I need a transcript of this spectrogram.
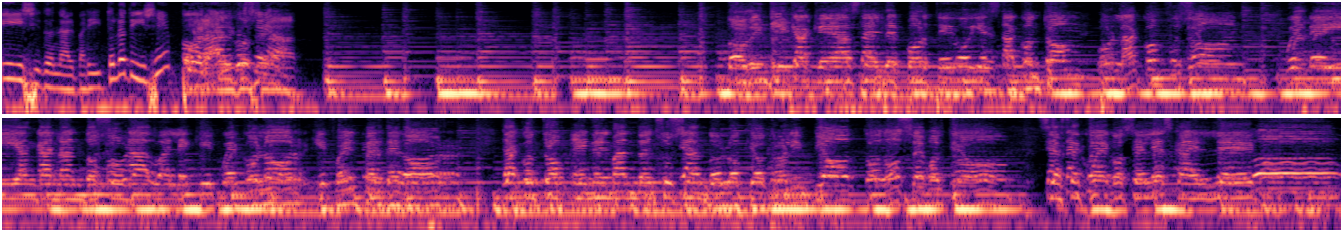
Y si don Alvarito lo dice, Por algo será. Todo indica que hasta el deporte hoy está con Trump por la confusión. Pues veían ganando sobrado al equipo el color y fue el perdedor. Ya con Trump en el mando ensuciando lo que otro limpió, todo se volteó. Si hasta el juego se les cae el lego,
